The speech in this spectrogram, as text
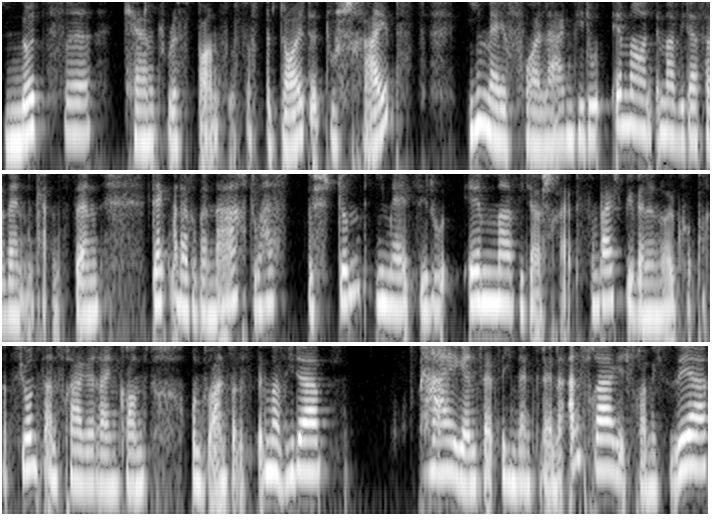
nutze Canned Responses. Das bedeutet, du schreibst E-Mail-Vorlagen, die du immer und immer wieder verwenden kannst. Denn denk mal darüber nach, du hast bestimmt E-Mails, die du immer wieder schreibst. Zum Beispiel, wenn eine neue Kooperationsanfrage reinkommt und du antwortest immer wieder, Hi, ganz herzlichen Dank für deine Anfrage. Ich freue mich sehr.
